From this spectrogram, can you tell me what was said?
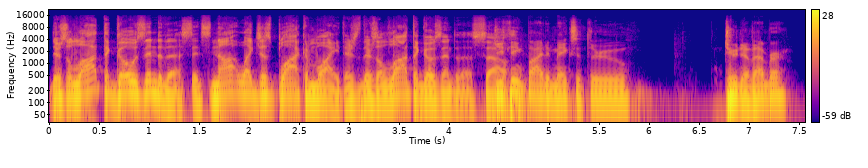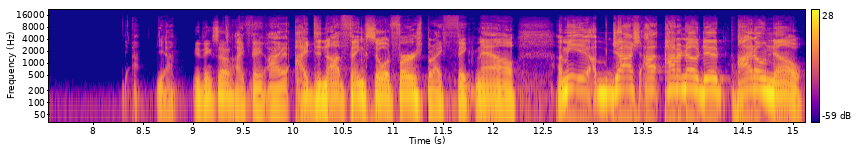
There's a lot that goes into this. It's not like just black and white. There's there's a lot that goes into this. So Do you think Biden makes it through to November? yeah. Yeah. You think so? I think I I did not think so at first, but I think now. I mean, uh, Josh, I, I don't know, dude. I don't know.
